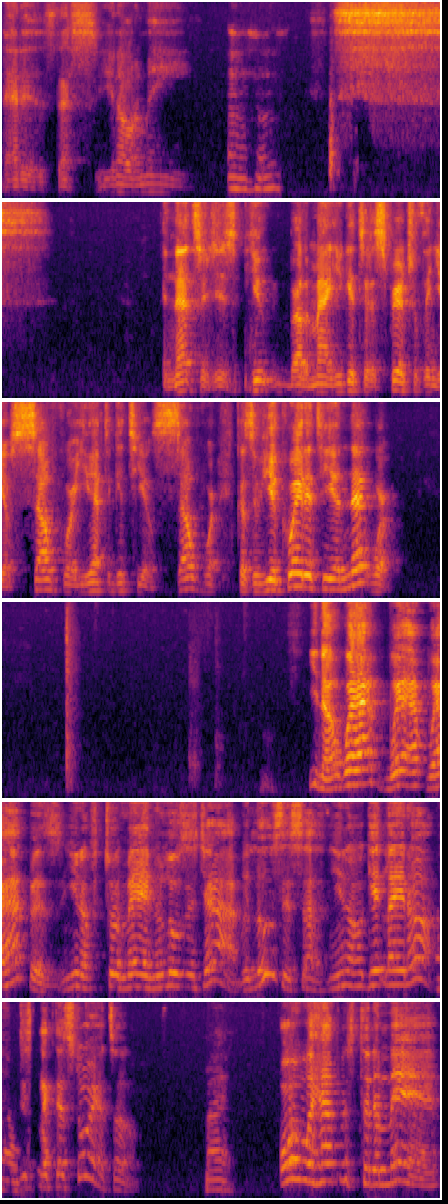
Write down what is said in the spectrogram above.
that is that's you know what I mean. Mm-hmm and that's just you, brother Mack. You get to the spiritual thing, your self worth. You have to get to your self worth because if you equate it to your network, you know what what what happens? You know, to a man who loses job, who loses, you know, get laid off, just like that story I told. Right. Or what happens to the man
